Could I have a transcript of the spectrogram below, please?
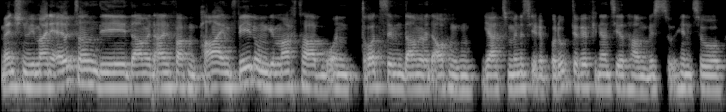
Menschen wie meine Eltern, die damit einfach ein paar Empfehlungen gemacht haben und trotzdem damit auch ein, ja zumindest ihre Produkte refinanziert haben, bis zu, hin zu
